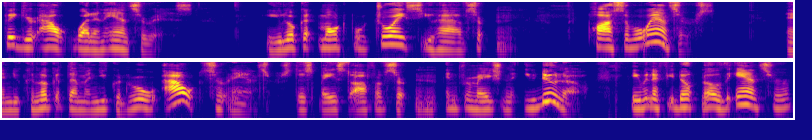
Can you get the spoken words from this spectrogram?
figure out what an answer is. You look at multiple choice you have certain possible answers. And you can look at them and you could rule out certain answers just based off of certain information that you do know. Even if you don't know the answer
